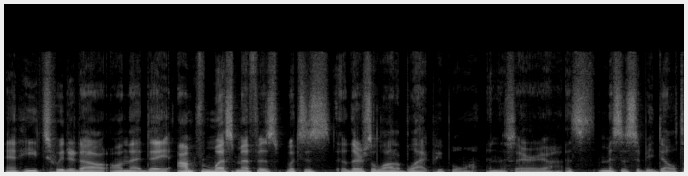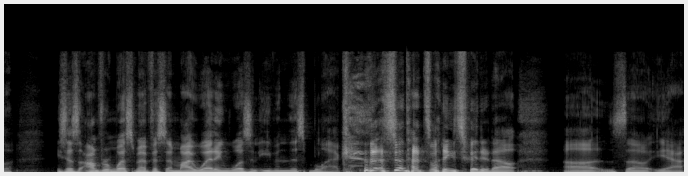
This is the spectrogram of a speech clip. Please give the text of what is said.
And he tweeted out on that day, "I'm from West Memphis, which is there's a lot of black people in this area. It's Mississippi Delta." He says, "I'm from West Memphis, and my wedding wasn't even this black." that's what, that's what he tweeted out. Uh, so yeah,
